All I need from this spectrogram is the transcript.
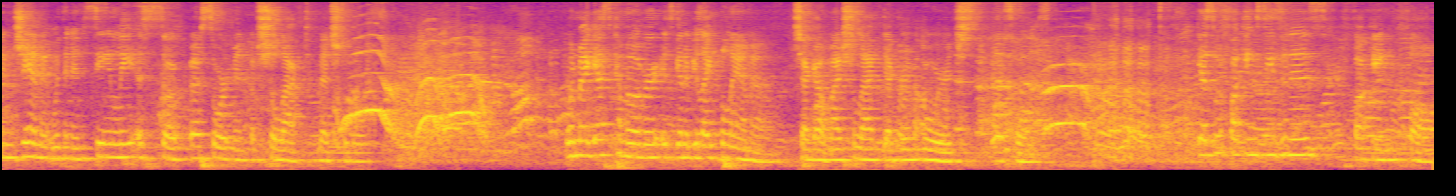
and jam it with an insanely assor assortment of shellacked vegetables. When my guests come over, it's gonna be like blammo. Check out my shellac decorative Gorge, assholes. Guess what fucking season is? Fucking fall.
